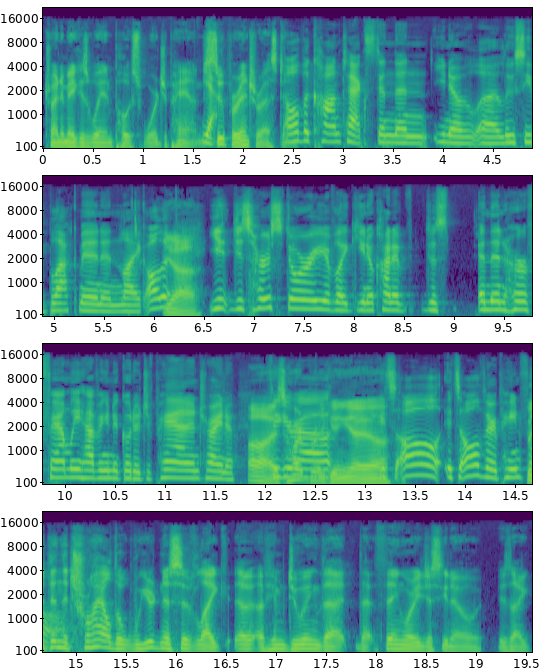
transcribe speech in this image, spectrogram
trying to make his way in post-war Japan. Yeah. Super interesting. all the context and then you know uh, Lucie Blackman and like all the Yeah. you, just her story of like you know kind of just and then her family having to go to Japan and trying to Oh, it's figure out. heartbreaking. Yeah, yeah. It's all it's all very painful. But then the trial, the weirdness of like uh, of him doing that that thing where he just you know is like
